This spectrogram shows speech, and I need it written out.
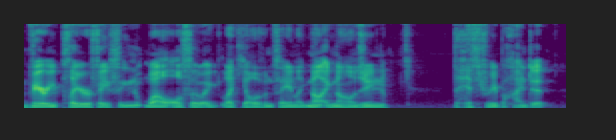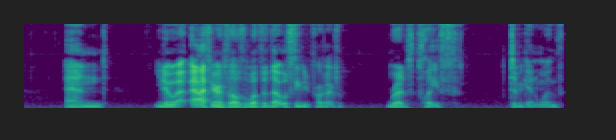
very player facing while also like- y'all have been saying like not acknowledging the history behind it. And you know asking ourselves whether that was CD Projekt Red's place to begin with.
